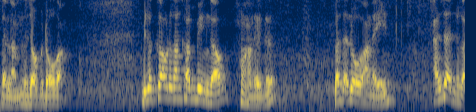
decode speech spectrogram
dalam, jauh daripada orang. Bila kau dengan kambing kau ha, Dia kata Dah tak ada orang lain Azan juga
